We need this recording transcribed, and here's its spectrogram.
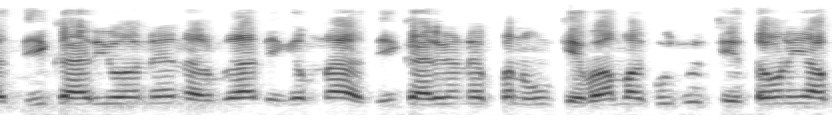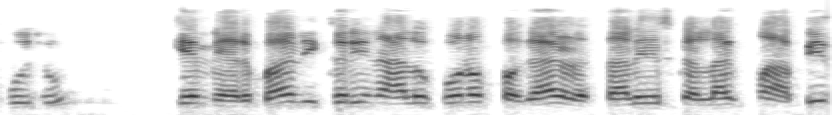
અધિકારીઓને નર્મદા નિગમના અધિકારીઓને પણ હું કહેવા માંગુ છું ચેતવણી આપું છું કે મહેરબાની કરીને આ લોકોનો પગાર અડતાલીસ કલાકમાં આપી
